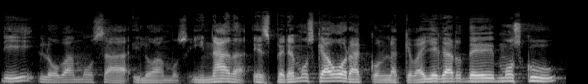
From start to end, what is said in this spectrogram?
y lo vamos a, y lo vamos. Y nada, esperemos que ahora, con la que va a llegar de Moscú,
